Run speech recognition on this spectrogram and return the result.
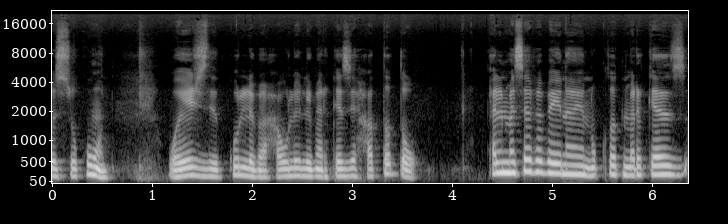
والسكون ويجذب كل ما حوله لمركزه حتى الضوء. المسافة بين نقطة مركز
